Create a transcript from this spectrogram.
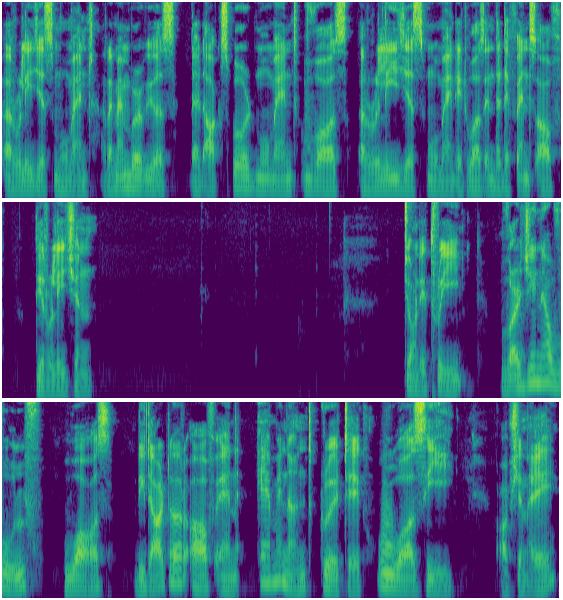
a religious movement remember viewers that Oxford movement was a religious movement it was in the defense of the religion 23 Virginia Woolf was the daughter of an eminent critic. Who was he? Option A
